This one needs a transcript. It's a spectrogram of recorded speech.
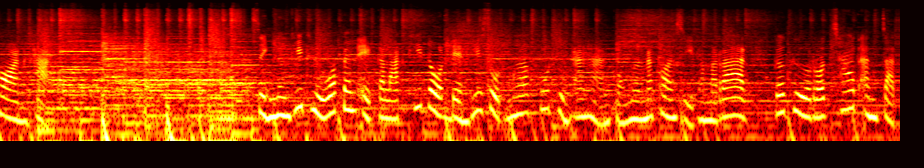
ครค่ะ สิ่งหนึ่งที่ถือว่าเป็นเอกลักษณ์ที่โดดเด่นที่สุดเมื่อพูดถึงอาหารของเมืองนครศรีธรรมราช ก็คือรสชาติอันจัด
